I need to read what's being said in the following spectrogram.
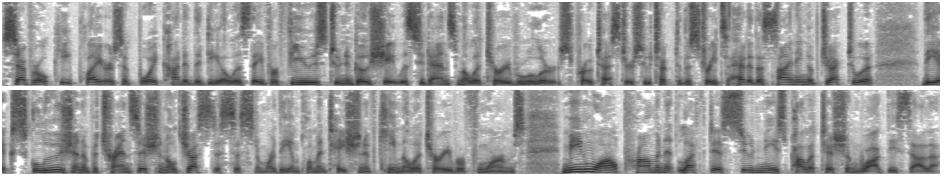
Several key players have boycotted the deal as they've refused to negotiate with Sudan's military rulers. Protesters who took to the streets ahead of the signing object to a, the exclusion of a transitional justice system or the implementation of key military reforms. Meanwhile, prominent leftist Sudanese politician Wagdi Salah,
